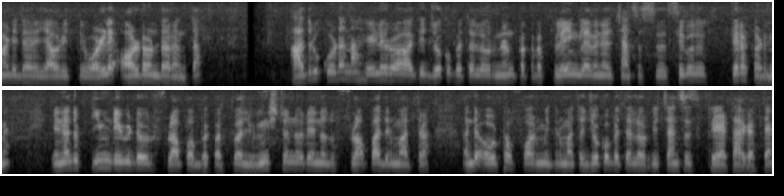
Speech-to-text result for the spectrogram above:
ಮಾಡಿದ್ದಾರೆ. ಯಾವ ರೀತಿ? ಒಳ್ಳೆ ಆಲ್ರೌಂಡರ್ ಅಂತ. ಆದರೂ ಕೂಡ ನಾ ಹೇಳಿರೋ ಹಾಗೆ ಜೋಕೋ ಬೆತಲ್ ಅವರು ನನ್ನ ಪ್ರಕಾರ ಪ್ಲೇಯಿಂಗ್ ಲೆವೆನಲ್ಲಿ ಚಾನ್ಸಸ್ ಸಿಗೋದು ತೀರ ಕಡಿಮೆ. ಏನಾದರೂ ಟೀಮ್ ಡೇವಿಡ್ ಅವರು ಫ್ಲಾಪ್ ಆಗಬೇಕು ಅಥವಾ ಲಿವಿಂಗ್ಸ್ಟನ್ ಅವರು ಏನಾದರೂ ಫ್ಲಾಪ್ ಆದರೆ ಮಾತ್ರ, ಅಂದರೆ ಔಟ್ ಆಫ್ ಫಾರ್ಮ್ ಇದ್ರೆ ಮಾತ್ರ ಜೋಕೋ ಬೆತಲ್ ಅವ್ರಿಗೆ ಚಾನ್ಸಸ್ ಕ್ರಿಯೇಟ್ ಆಗುತ್ತೆ.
